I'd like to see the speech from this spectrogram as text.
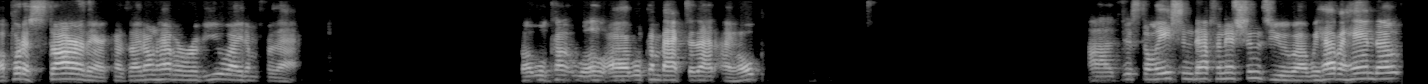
I'll put a star there because I don't have a review item for that. But we'll come, we'll, uh, we'll come back to that, I hope. Uh, distillation definitions, you, uh, we have a handout.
